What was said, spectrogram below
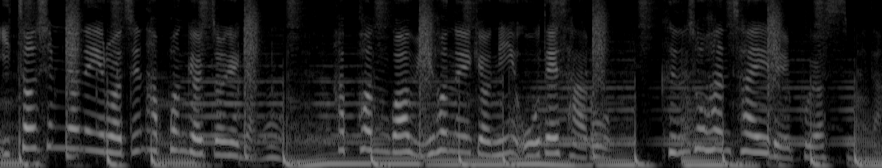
2010년에 이뤄진 합헌 결정의 경우 합헌과 위헌 의견이 5대 4로 근소한 차이를 보였습니다.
